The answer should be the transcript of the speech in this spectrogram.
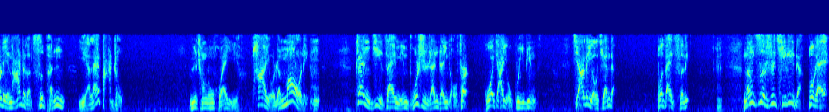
里拿着个瓷盆也来打粥。于成龙怀疑啊，怕有人冒领。赈济灾民不是人人有份国家有规定的，家里有钱的不在此例，能自食其力的不给，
